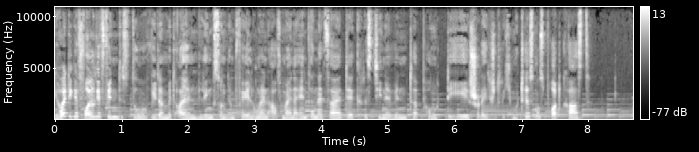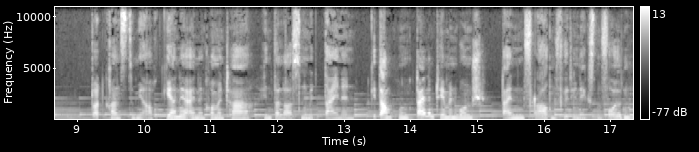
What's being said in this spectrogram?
Die heutige Folge findest du wieder mit allen Links und Empfehlungen auf meiner Internetseite christinewinter.de-mutismus-podcast. Dort kannst du mir auch gerne einen Kommentar hinterlassen mit deinen Gedanken, deinem Themenwunsch, deinen Fragen für die nächsten Folgen.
